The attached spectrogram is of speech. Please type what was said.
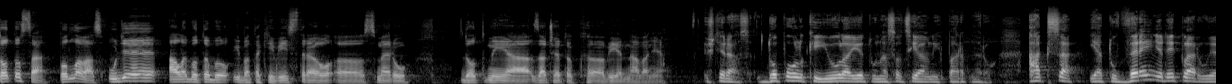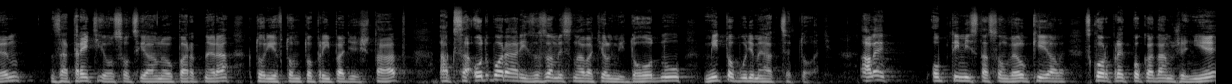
toto sa podľa vás udeje, alebo to bol iba taký výstrel smeru do tmy a začiatok uh, vyjednávania? Ešte raz, do polky júla je tu na sociálnych partnerov. Ak sa, ja tu verejne deklarujem, za tretieho sociálneho partnera, ktorý je v tomto prípade štát. Ak sa odborári so zamestnávateľmi dohodnú, my to budeme akceptovať. Ale Optimista som veľký, ale skôr predpokladám, že nie.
